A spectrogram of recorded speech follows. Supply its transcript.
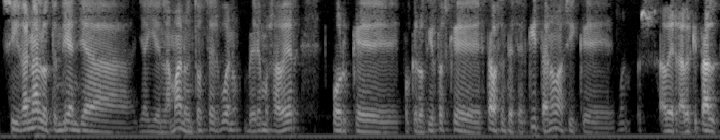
si gana, lo tendrían ya, ya ahí en la mano. Entonces, bueno, veremos a ver, porque, porque lo cierto es que está bastante cerquita, ¿no? Así que, bueno, pues a ver, a ver qué tal,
